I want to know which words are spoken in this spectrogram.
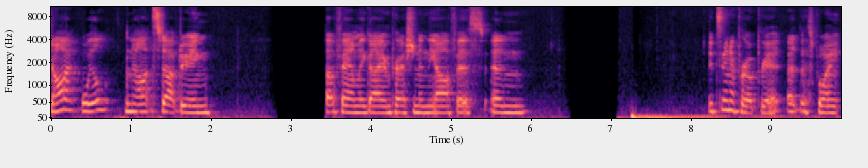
John will not stop doing a Family Guy impression in the office, and it's inappropriate at this point.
